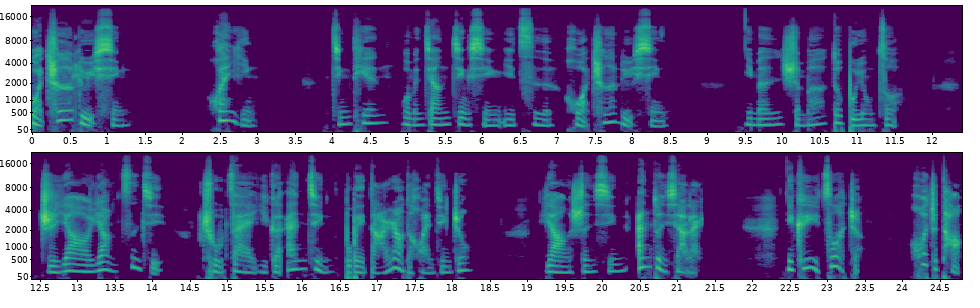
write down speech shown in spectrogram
火车旅行，欢迎！今天我们将进行一次火车旅行。你们什么都不用做，只要让自己处在一个安静、不被打扰的环境中，让身心安顿下来。你可以坐着，或者躺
